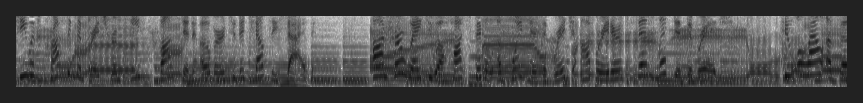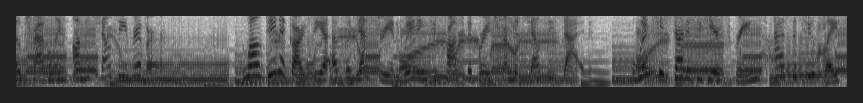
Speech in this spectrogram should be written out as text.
She was crossing the bridge from East Boston over to the Chelsea side. On her way to a hospital appointment, the bridge operator then lifted the bridge to allow a boat traveling on the Chelsea River. While Dina Garcia, a pedestrian waiting to cross the bridge from the Chelsea side, when she started to hear screams as the two plates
